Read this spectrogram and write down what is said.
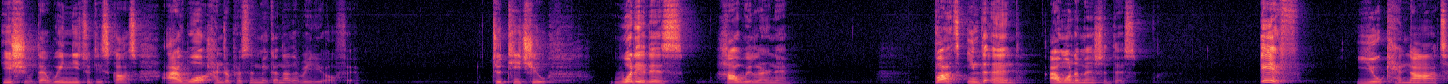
issue that we need to discuss. I will 100% make another video of it to teach you what it is, how we learn it. But in the end, I want to mention this. If you cannot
